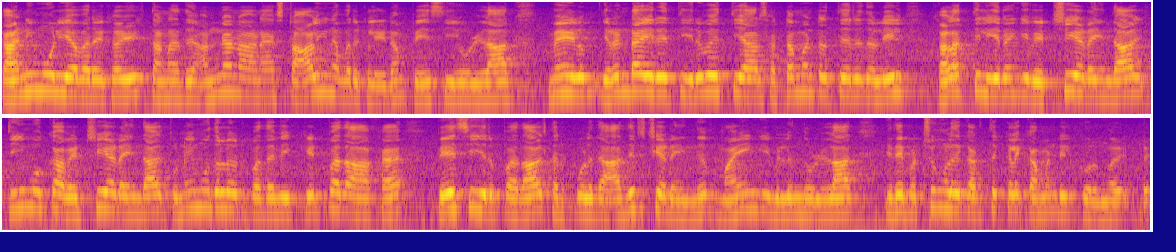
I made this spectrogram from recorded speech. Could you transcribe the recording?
கனிமொழி அவர்கள் தனது அண்ணனான ஸ்டாலின் அவர்களிடம் பேசியுள்ளார். மேலும் இரண்டாயிரத்தி இருபத்தி ஆறு சட்டமன்ற தேர்தலில் களத்தில் இறங்கி வெற்றியடைந்தால் திமுக வெற்றியடைந்தால் துணை முதல்வர் பதவி கேட்பதாக பேசியிருப்பதால் தற்பொழுது அதிர்ச்சியடைந்து மயங்கி விழுந்துள்ளார். இதை பற்றி உங்களது கருத்துக்களை கமெண்டில் கூறுங்கள்.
